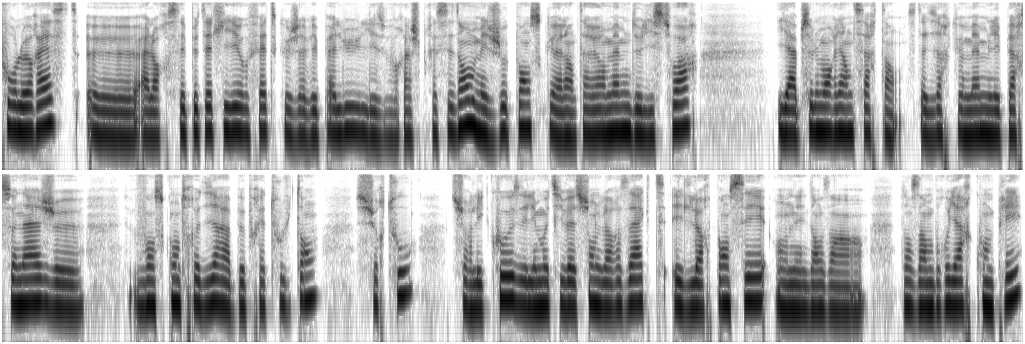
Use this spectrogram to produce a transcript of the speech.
Pour le reste, euh, alors c'est peut-être lié au fait que j'avais pas lu les ouvrages précédents, mais je pense qu'à l'intérieur même de l'histoire, il y a absolument rien de certain. C'est-à-dire que même les personnages euh, vont se contredire à peu près tout le temps. surtout sur les causes et les motivations de leurs actes et de leurs pensées, on est dans un, dans un brouillard complet.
